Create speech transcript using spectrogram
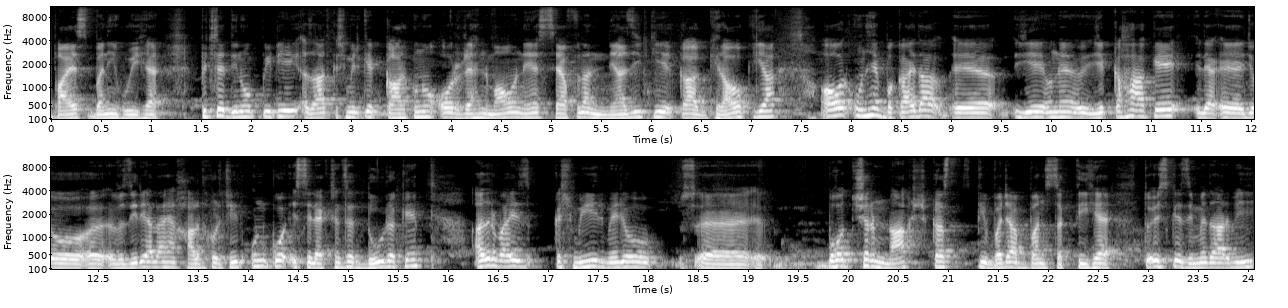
बायस बनी हुई है। पिछले दिनों P T I Azad Kashmir के कारकुनों और रहनुमाओं ने सैफुल्ला न्याजी की का घिराव किया और उन्हें बाकायदा ये उन्हें, ये कहा कि जो वज़ी अला हैं खालिद खुर्शीद, उनको इस सिलेक्शन से दूर रखें। अदरवाइज़ कश्मीर में जो बहुत शर्मनाक शिकस्त की वजह बन सकती है। तो इसके ज़िम्मेदार भी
